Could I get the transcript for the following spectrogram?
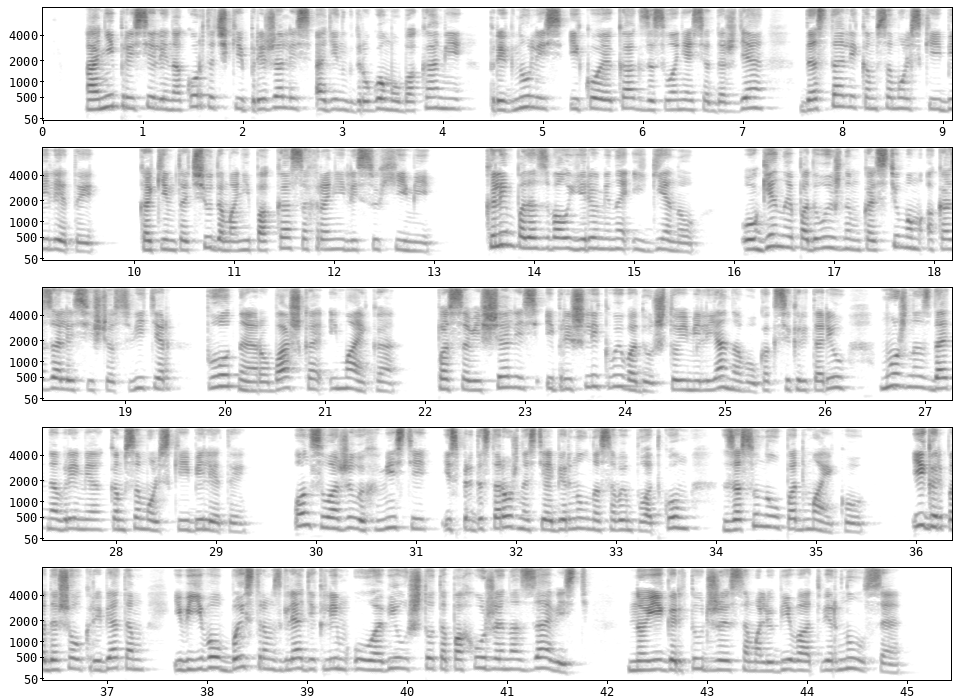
Они присели на корточки, прижались один к другому боками, пригнулись и, кое-как, заслонясь от дождя, достали комсомольские билеты. Каким-то чудом они пока сохранились сухими. Клим подозвал Еремина и Гену. У Гены под лыжным костюмом оказались еще свитер, плотная рубашка и майка. Посовещались и пришли к выводу, что Емельянову, как секретарю, можно сдать на время комсомольские билеты. Он сложил их вместе и с предосторожности обернул носовым платком, засунул под майку. Игорь подошел к ребятам, и в его быстром взгляде Клим уловил что-то похожее на зависть. Но Игорь тут же самолюбиво отвернулся.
